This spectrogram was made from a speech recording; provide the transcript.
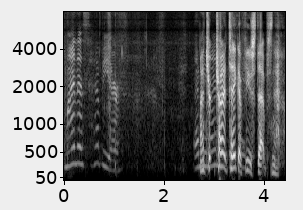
Mine is heavier. I I tr- try to take a few steps now.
